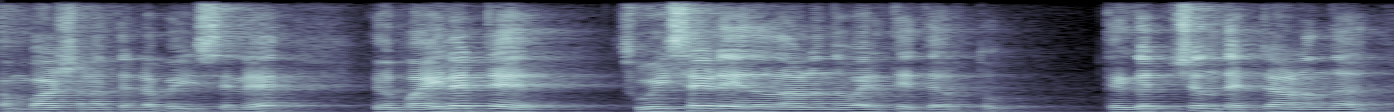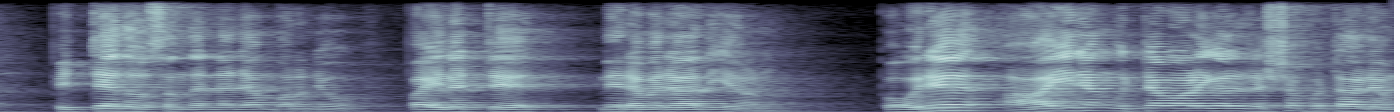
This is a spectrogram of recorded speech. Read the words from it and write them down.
സംഭാഷണത്തിന്റെ ബേസിൽ ഇത് പൈലറ്റ് സൂയിസൈഡ് ചെയ്തതാണെന്ന് വരുത്തി തീർത്തു. തികച്ചും തെറ്റാണെന്ന് പിറ്റേ ദിവസം തന്നെ ഞാൻ പറഞ്ഞു പൈലറ്റ് നിരപരാധിയാണ്. ഇപ്പോൾ ഒരു ആയിരം കുറ്റവാളികൾ രക്ഷപ്പെട്ടാലും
